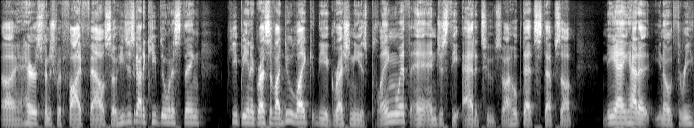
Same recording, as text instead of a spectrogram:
Uh, Harris finished with five fouls, so he's just got to keep doing his thing keep being aggressive. I do like the aggression he is playing with and, just the attitude. So I hope that steps up. Niang had a you know three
